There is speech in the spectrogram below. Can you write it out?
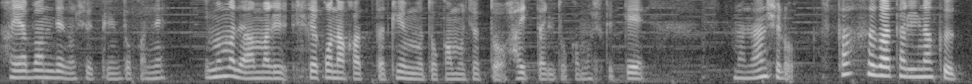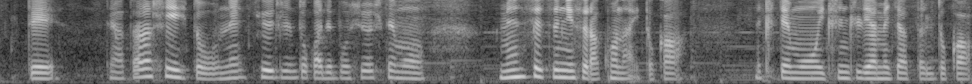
早番での出勤とかね。今まであんまりしてこなかった勤務とかもちょっと入ったりとかもしててまあ何しろスタッフが足りなくってで新しい人をね求人とかで募集しても面接にすら来ないとかで来ても一日で辞めちゃったりとか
